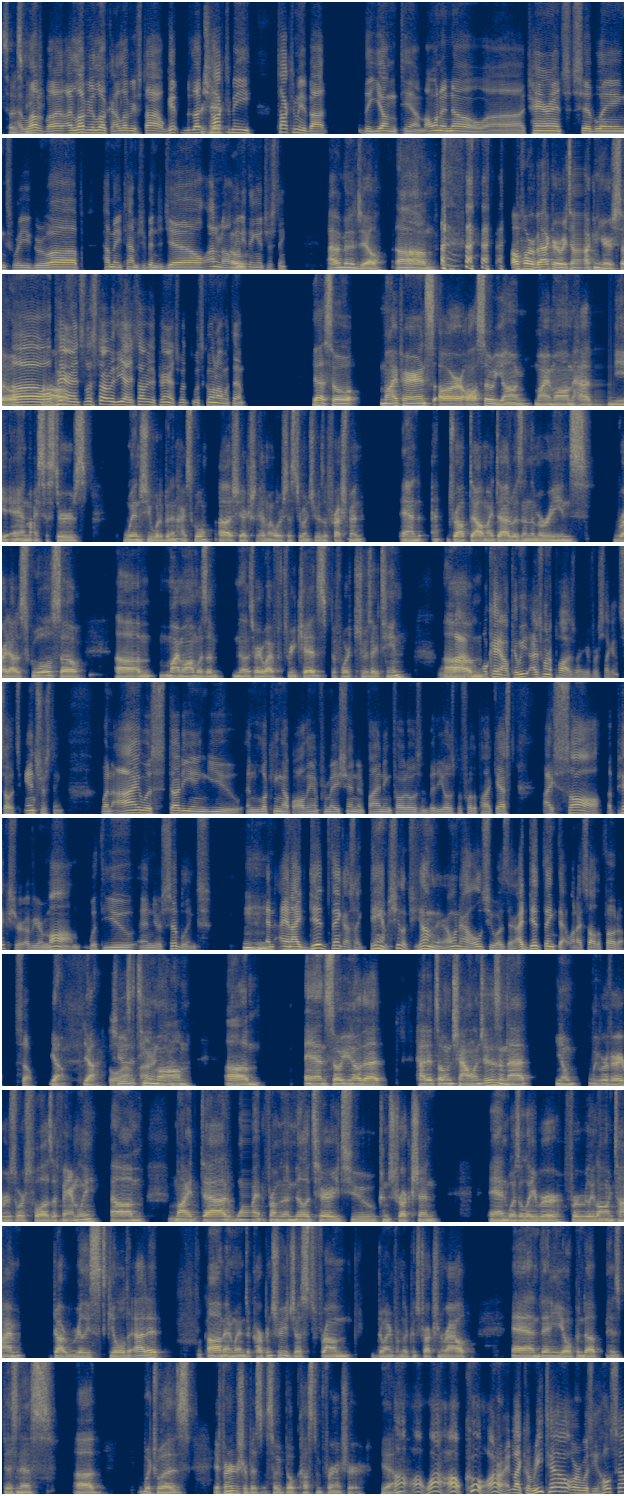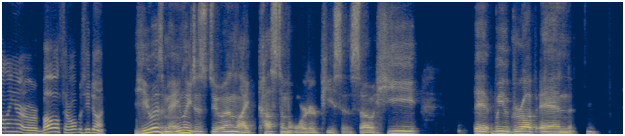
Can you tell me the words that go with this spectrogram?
So to speak. I love it, but I, I love your look. I love your style. Get let Appreciate talk it. to me. Talk to me about the young Tim. I want to know uh, parents, siblings, where you grew up, how many times you've been to jail. I don't know oh, anything interesting. I haven't been to jail. Um, how far back are we talking here? So, oh, uh, well, parents. Let's start with yeah. Let's start with the parents. What, what's going on with them? Yeah. So my parents are also young. My mom had me and my sisters when she would have been in high school. Uh, she actually had my older sister when she was a freshman and dropped out. My dad was in the Marines right out of school. So um, my mom was a military wife with three kids before she was 18. Wow. Um, okay. Now, can we? I just want to pause right here for a second. So it's interesting when I was studying you and looking up all the information and finding photos and videos before the podcast, I saw a picture of your mom with you and your siblings. Mm-hmm. And and I did think I was like, damn, she looks young there. I wonder how old she was there. I did think that when I saw the photo. So yeah, yeah. She was a teen right. mom. Um, and so you know that had its own challenges and that, you know, we were very resourceful as a family. Um, my mm-hmm. dad went from the military to construction and was a laborer for a really long time, got really skilled at it, okay. um, and went into carpentry just from going from the construction route. And then he opened up his business, uh, which was a furniture business. So he built custom furniture. Yeah. Oh, oh, wow. Oh, cool. All right. Like a retail, or was he wholesaling, or, or both, or what was he doing? he was mainly just doing like custom ordered pieces. So he, it, we grew up in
